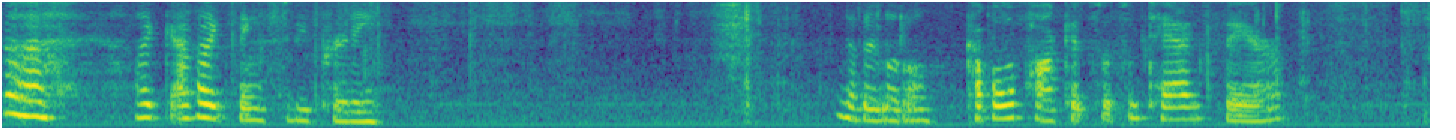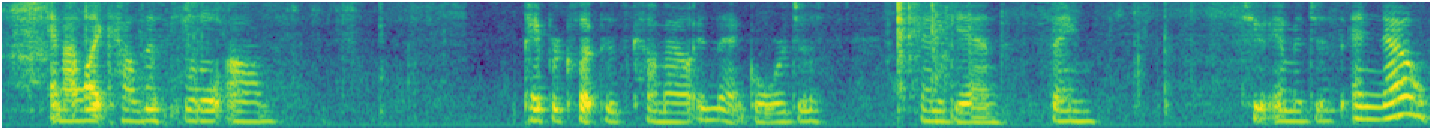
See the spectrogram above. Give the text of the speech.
Uh, like I like things to be pretty. Another little couple of pockets with some tags there. And I like how this little um, paper clip has come out. Isn't that gorgeous? And again, same two images. And no,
